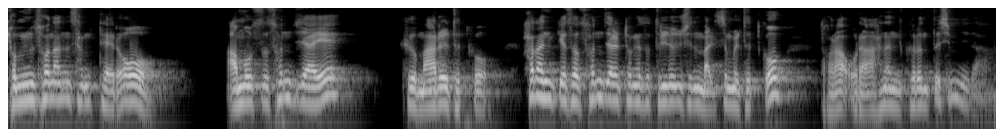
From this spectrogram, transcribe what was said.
겸손한 상태로 아모스 선지자의 그 말을 듣고 하나님께서 선지자를 통해서 들려주시는 말씀을 듣고 돌아오라 하는 그런 뜻입니다.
